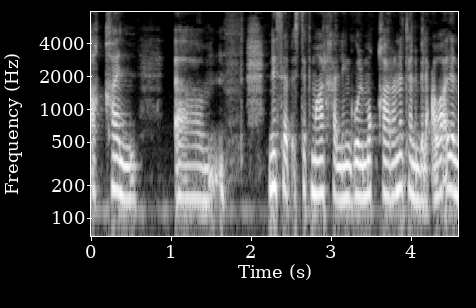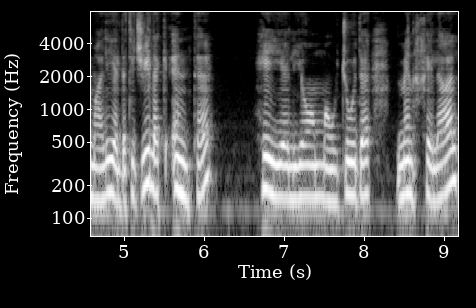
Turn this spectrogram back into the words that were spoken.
أقل نسب استثمار خلينا نقول مقارنة بالعوائد المالية اللي تجي لك أنت هي اليوم موجودة من خلال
